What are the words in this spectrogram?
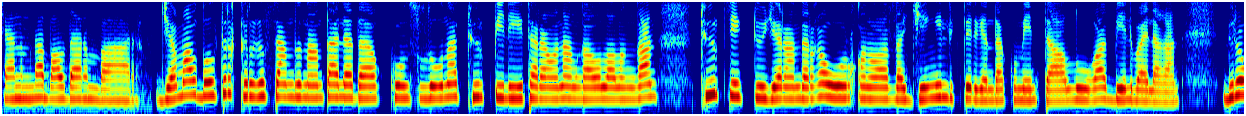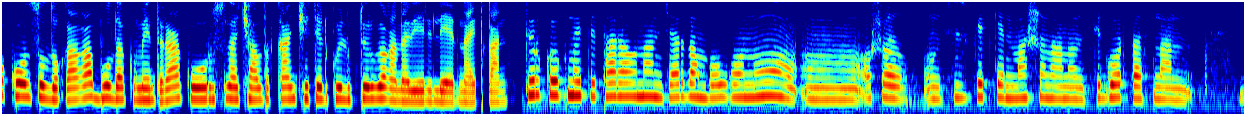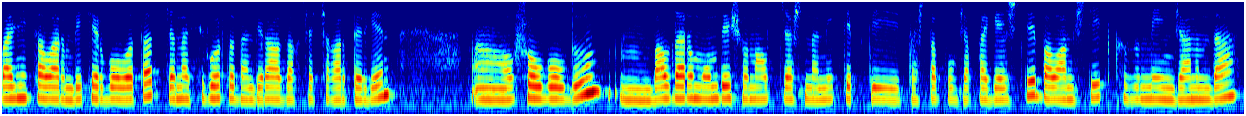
жанымда балдарым бар. Жамал былтыр кыргызстандын анталиядагы консулдугуна түрк бийлиги тарабынан кабыл алынган түрк тектүү жарандарга ооруканаларда жеңилдик берген документти алууга бел байлаган. Бирок консулдук ага бул документ рак оорусуна чалдыккан чет өлкөлүктөргө гана берилээрин айткан. Түрк өкмөтү тарабынан жардам болгону ошол сүзүп кеткен машинанын сигортасынан больницаларым бекер болуп атат жана сигортадан бир аз акча чыгарып берген ошол болду. Балдарым он беш он алты жашында мектепти таштап бул жака келишти. Балам иштейт кызым менин жанымда.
